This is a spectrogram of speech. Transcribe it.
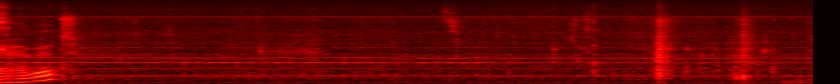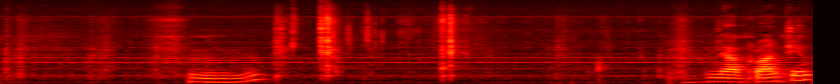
I have it. Hmm. Yeah, crunchy.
